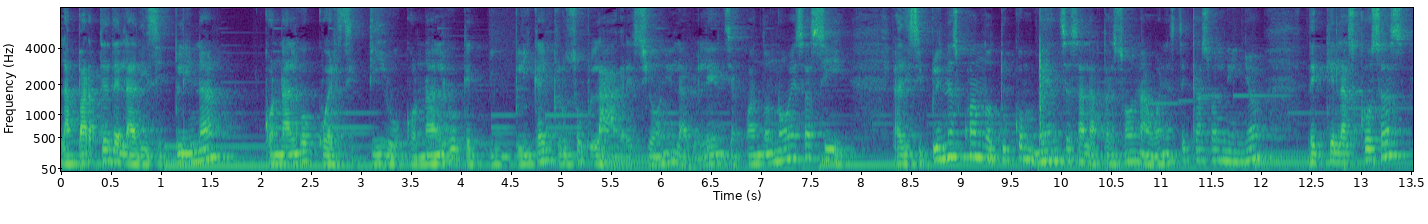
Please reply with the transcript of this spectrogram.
la parte de la disciplina con algo coercitivo, con algo que implica incluso la agresión y la violencia, cuando no es así. La disciplina es cuando tú convences a la persona, o en este caso al niño, de que las cosas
